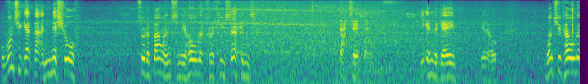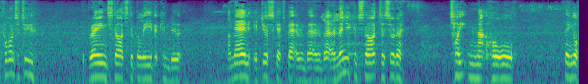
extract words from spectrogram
But once you get that initial sort of balance and you hold it for a few seconds, that's it then. You're in the game, you know. Once you've held it for one or two, the brain starts to believe it can do it. And then it just gets better and better and better. And then you can start to sort of tighten that whole thing up.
